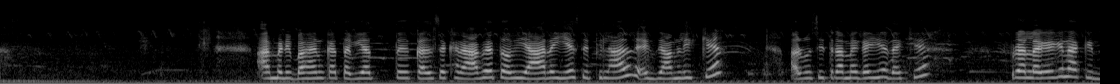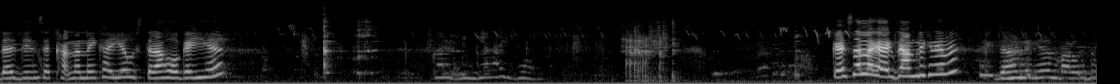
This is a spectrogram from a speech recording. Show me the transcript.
और मेरी बहन का तबीयत कल से ख़राब है तो अभी आ रही है सिर्फ़ फ़िलहाल एग्ज़ाम लिख के। और उसी तरह में गई है, देखिए। पूरा लगेगी ना कि दस दिन से खाना नहीं खाई है, उस तरह हो गई है। कैसा लगा एग्ज़ाम लिखने में? एग्ज़ाम लिखे बाबू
